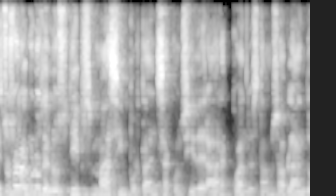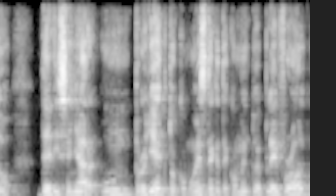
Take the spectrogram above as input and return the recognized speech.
Estos son algunos de los tips más importantes a considerar cuando estamos hablando de diseñar un proyecto como este que te comento de Play for All,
